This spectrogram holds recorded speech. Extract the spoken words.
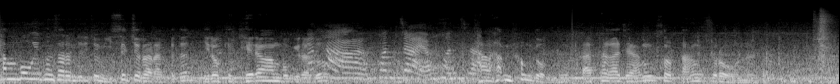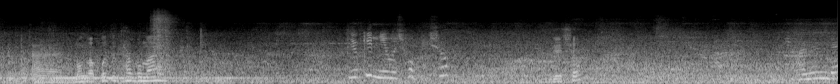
한복 입은 사람들이 좀 있을 줄 알았거든? 이렇게 개량 한복이라도? 나타 혼자야 혼자. 단 한 명도 없고 나타가 제 한국스럽다 한국스러워 오늘. 아, 뭔가 뿌듯하구만. 여기 니우 숍숍? 뉴쇼? 아는데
